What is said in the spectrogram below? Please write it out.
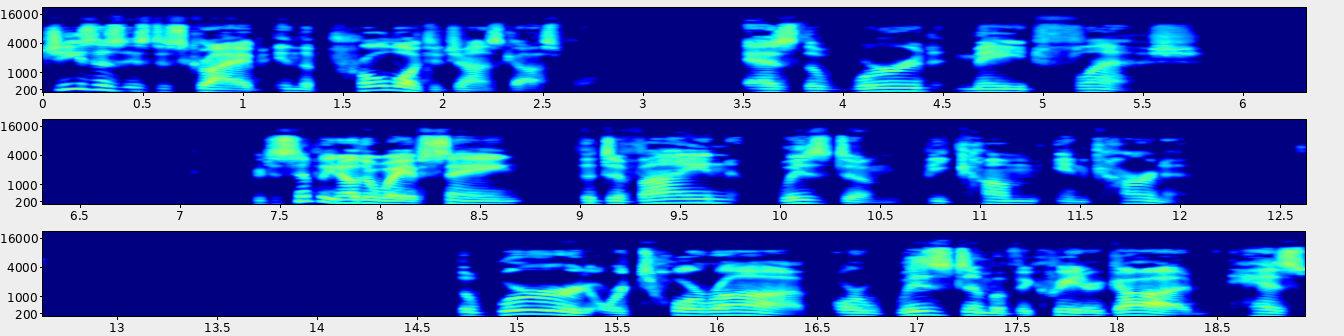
Jesus is described in the prologue to John's gospel as the Word made flesh, which is simply another way of saying the divine wisdom become incarnate. The Word or Torah or wisdom of the Creator God has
